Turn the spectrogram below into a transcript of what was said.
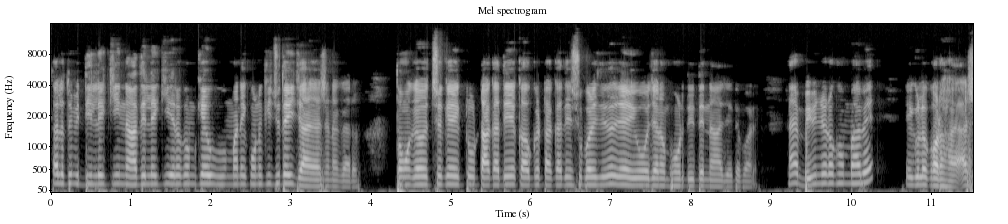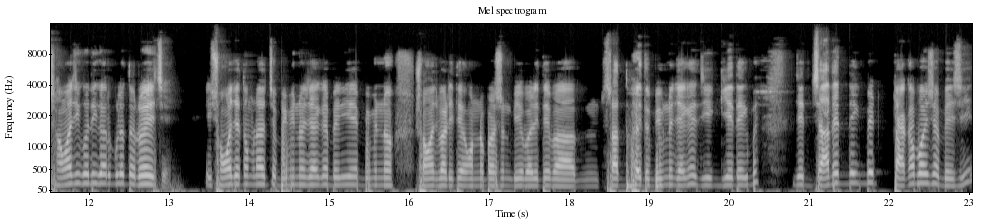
তাহলে তুমি দিলে কি, না দিলে কি, এরকম কেউ মানে কোনো কিছুতেই যায় আসে না কারও। তোমাকে হচ্ছে কি একটু টাকা দিয়ে, কাউকে টাকা দিয়ে সুপারিশ দিতে, যে ও যেন ভোট দিতে না যেতে পারে। হ্যাঁ বিভিন্ন রকমভাবে এগুলো করা হয়। আর সামাজিক অধিকারগুলো তো রয়েছে। এই সমাজে তোমরা হচ্ছে বিভিন্ন জায়গায় বেরিয়ে বিভিন্ন সমাজ বাড়িতে অন্নপ্রাশন বিয়ে বাড়িতে বা শ্রাদ্ধ বাড়িতে বিভিন্ন জায়গায় গিয়ে গিয়ে দেখবে যে যাদের দেখবে টাকা পয়সা বেশি,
